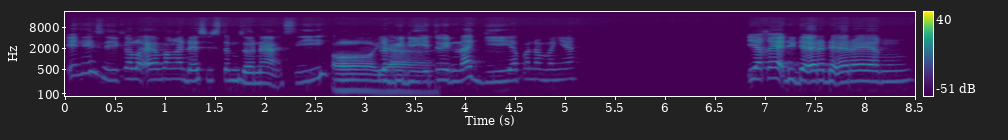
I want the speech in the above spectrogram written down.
ini sih kalau emang ada sistem zonasi Oh lebih ya. diituin lagi apa namanya? Ya kayak di daerah-daerah yang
